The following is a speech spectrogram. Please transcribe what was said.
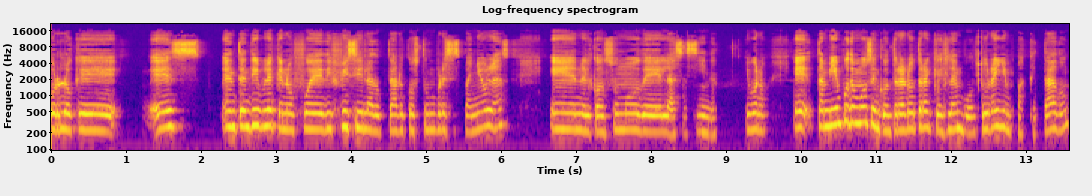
por lo que es entendible que no fue difícil adoptar costumbres españolas en el consumo de la asesina y bueno eh, también podemos encontrar otra que es la envoltura y empaquetado.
